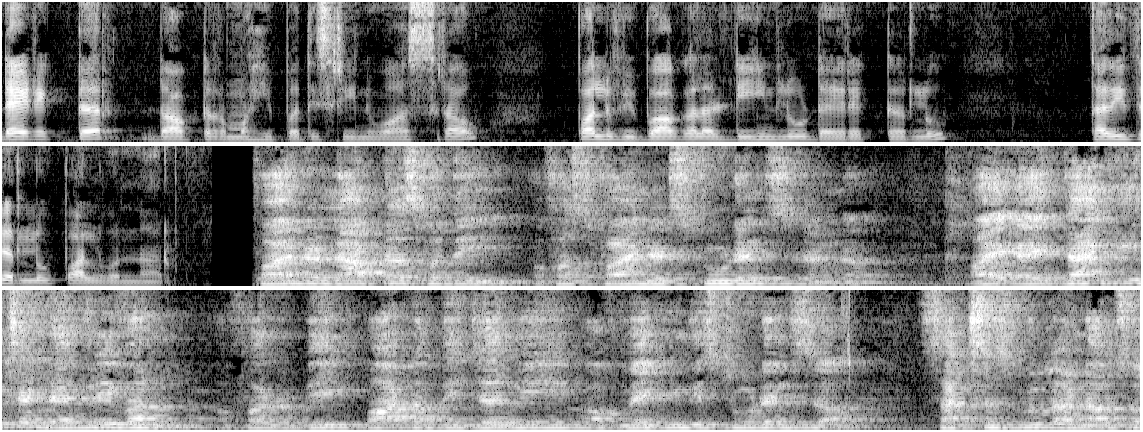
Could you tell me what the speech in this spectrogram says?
director doctor Mahipati Srinivasa Rao పలు విభాగాల డీన్లు డైరెక్టర్లు తదితరులు పాల్గొన్నారు 500 laptops for the first 500 students and uh, I, I thank each and everyone for being part of the journey of making the students uh, successful and also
